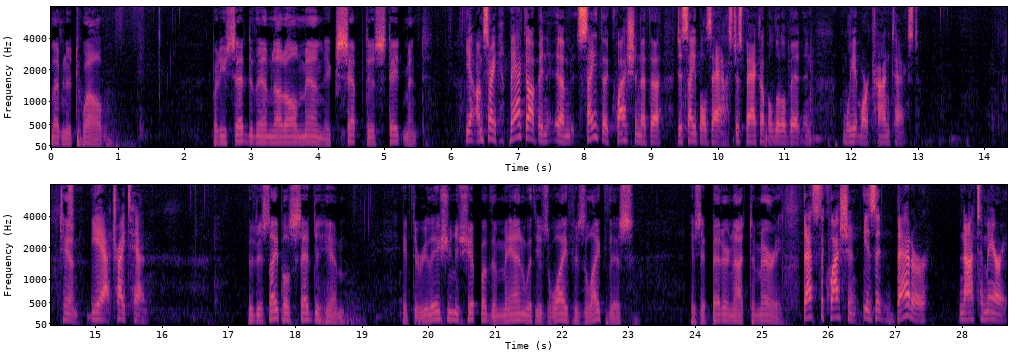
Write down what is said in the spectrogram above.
11 to 12. But he said to them, Not all men accept this statement. Yeah, I'm sorry. Back up and um, cite the question that the disciples asked. Just back up a little bit and we'll get more context. 10. Yeah, try 10. The disciples said to him, If the relationship of the man with his wife is like this, is it better not to marry? That's the question. Is it better not to marry?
